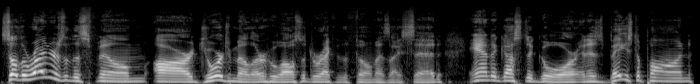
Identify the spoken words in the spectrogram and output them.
So the writers of this film are George Miller, who also directed the film, as I said, and Augusta Gore, and is based upon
